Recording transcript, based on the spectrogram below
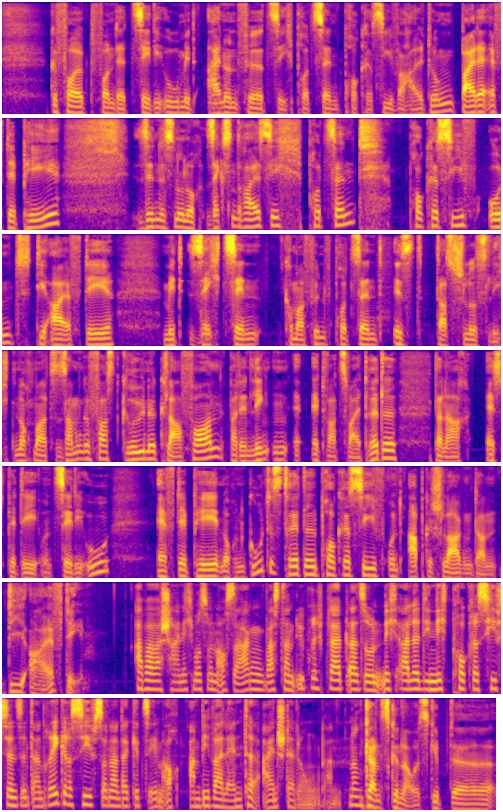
gefolgt von der CDU mit 41 Prozent progressiver Haltung. Bei der FDP sind es nur noch 36 Prozent progressiv und die AfD mit 16 8,5 Prozent ist das Schlusslicht. Nochmal zusammengefasst, Grüne klar vorn, bei den Linken e- etwa zwei Drittel, danach SPD und CDU, FDP noch ein gutes Drittel progressiv und abgeschlagen dann die AfD. Aber wahrscheinlich muss man auch sagen, was dann übrig bleibt. Also nicht alle, die nicht progressiv sind, sind dann regressiv, sondern da gibt es eben auch ambivalente Einstellungen dann. Ne? Ganz genau. Es gibt äh,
